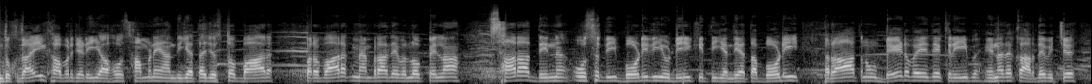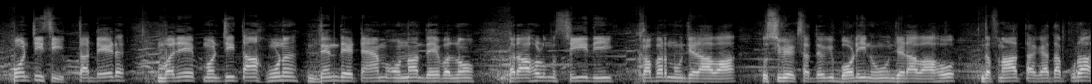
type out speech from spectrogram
ਦੁਖਦਾਈ ਖਬਰ ਜਿਹੜੀ ਆ ਉਹ ਸਾਹਮਣੇ ਆਂਦੀ ਹੈ ਤਾਂ ਜਿਸ ਤੋਂ ਬਾਅਦ ਪਰਿਵਾਰਕ ਮੈਂਬਰਾਂ ਦੇ ਵੱਲੋਂ ਪਹਿਲਾਂ ਸਾਰਾ ਦਿਨ ਉਸ ਦੀ ਬੋਡੀ ਦੀ ਉਡੀਕ ਕੀਤੀ ਜਾਂਦੀ ਹੈ। ਤਾਂ ਬੋਡੀ ਰਾਤ ਨੂੰ 1:30 ਵਜੇ ਦੇ ਕਰੀਬ ਇਹਨਾਂ ਦੇ ਘਰ ਦੇ ਵਿੱਚ ਪਹੁੰਚੀ ਸੀ। ਤਾਂ 1:30 ਵਜੇ ਪਹੁੰਚੀ ਤਾਂ ਹੁਣ ਦਿਨ ਦੇ ਟਾਈਮ ਉਹਨਾਂ ਦੇ ਵੱਲੋਂ ਰਾਹੁਲ ਮਸੀਹ ਦੀ ਕਬਰ ਨੂੰ ਜਿਹੜਾ ਵਾ, ਤੁਸੀਂ ਵੇਖ ਸਕਦੇ ਹੋ ਕਿ ਬੋਡੀ ਨੂੰ ਜਿਹੜਾ ਵਾ ਉਹ ਦਫਨਾ ਦਿੱਤਾ ਗਿਆ। ਤਾਂ ਪੂਰਾ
